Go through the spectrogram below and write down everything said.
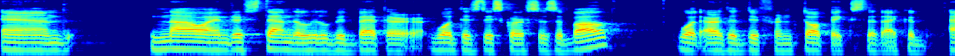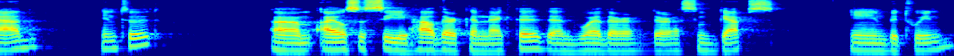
And now I understand a little bit better what this discourse is about, what are the different topics that I could add into it. Um, I also see how they're connected and whether there are some gaps in between.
